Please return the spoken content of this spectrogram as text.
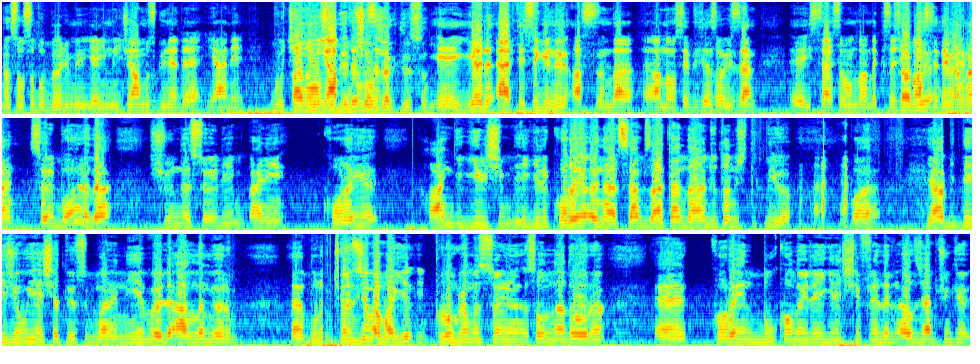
Nasıl olsa bu bölümü yayınlayacağımız güne de yani bu çekimi anons yaptığımızın olacak diyorsun. e, yarın ertesi günü aslında anons edeceğiz. O yüzden e, istersen ondan da kısacık Tabii bahsedebilirim. hemen söyle. Bu arada şunu da söyleyeyim hani Koray'ı hangi girişimle ilgili Koray'a önersem zaten daha önce tanıştık diyor bana. Ya bir dejavu yaşatıyorsun bana. Niye böyle anlamıyorum. Ee, bunu çözeceğim ama programın sonuna, doğru e, Koray'ın bu konuyla ilgili şifrelerini alacağım. Çünkü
